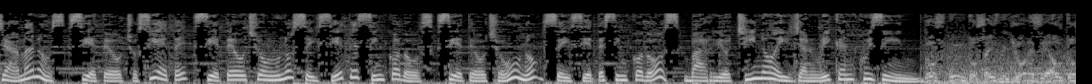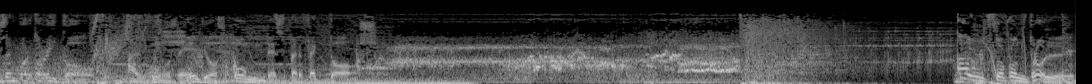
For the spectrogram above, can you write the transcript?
Llámanos 787-781-6752. 781-6752. Barrio Chino Asian Rican Cuisine. 2.6 millones de autos en Puerto Rico. Algunos de ellos con desperfectos. Autocontrol.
